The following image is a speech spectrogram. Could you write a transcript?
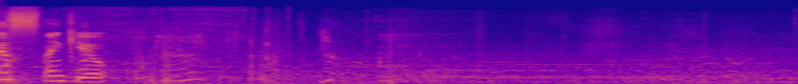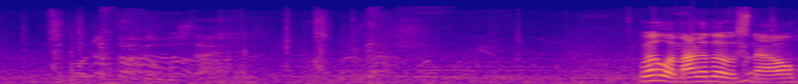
Please, thank you. What the fuck was that? Well, I'm out of those now.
